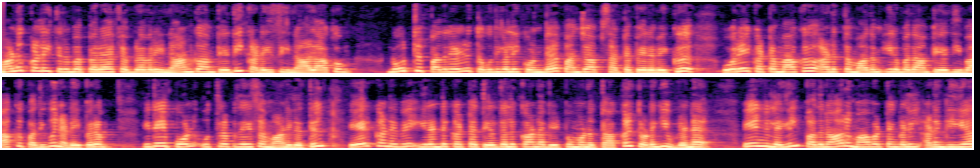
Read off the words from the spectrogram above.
மனுக்களை திரும்பப் பெற பிப்ரவரி நான்காம் தேதி கடைசி நாளாகும். நூற்று பதினேழு தொகுதிகளை கொண்ட பஞ்சாப் சட்டப்பேரவைக்கு ஒரே கட்டமாக அடுத்த மாதம் இருபதாம் தேதி வாக்குப்பதிவு நடைபெறும். இதேபோல் உத்தரப்பிரதேச மாநிலத்தில் ஏற்கனவே இரண்டு கட்ட தேர்தலுக்கான வேட்புமனு தாக்கல் தொடங்கியுள்ளன. இந்நிலையில் பதினாறு மாவட்டங்களில் அடங்கிய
